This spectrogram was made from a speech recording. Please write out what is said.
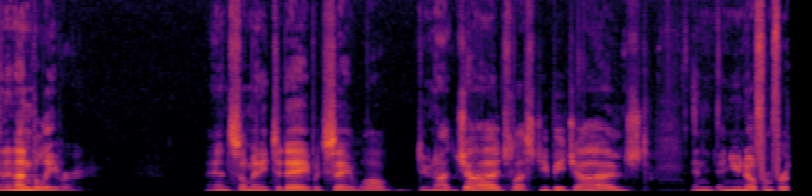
and an unbeliever. And so many today would say, well, do not judge lest you be judged. And, and you know from 1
